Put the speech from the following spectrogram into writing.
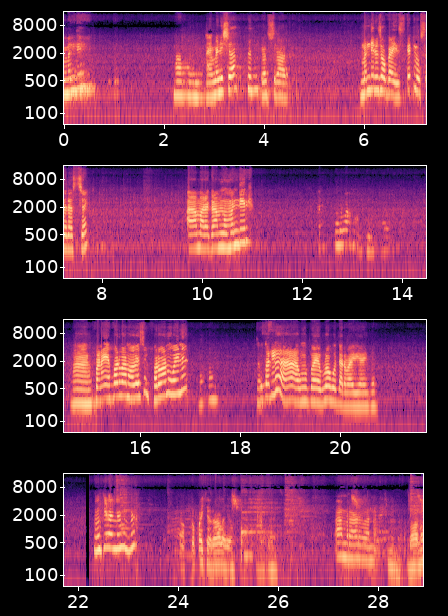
મંદિર? ના મનીષા? પ્રસાદ મંદિર જો ગાઈસ કેટલું સરસ છે? આ અમારા ગામનું મંદિર. હમ પણ અહીંયા ફરવાનું આવે છે ને? ફરવાનું હોય ને? એટલે? હા હું તો બ્લોગ ઉતારવા આવી આવી છે. હું કેવાય મેં? કપાઈ રાળે આમ રાડવાના. બહાર નો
